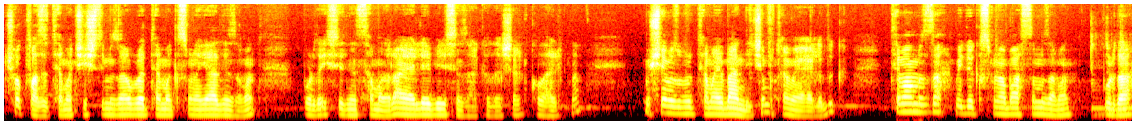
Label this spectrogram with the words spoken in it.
çok fazla tema çeşitimiz var. Burada tema kısmına geldiğiniz zaman burada istediğiniz temaları ayarlayabilirsiniz arkadaşlar kolaylıkla. Müşterimiz bu temayı beğendiği için bu temayı ayarladık. Temamızda video kısmına bastığımız zaman burada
